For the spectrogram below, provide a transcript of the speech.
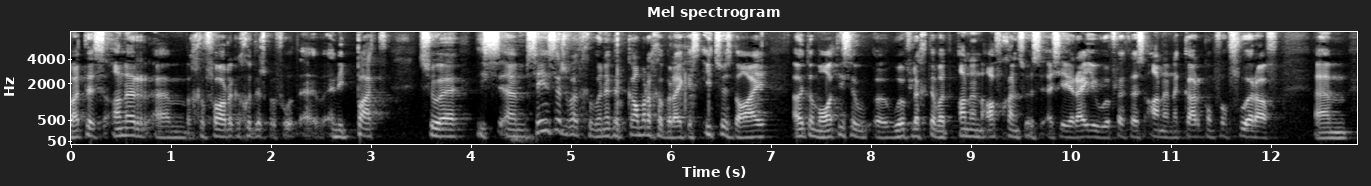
wat is ander ehm um, gevaarlike goederes byvoorbeeld uh, in die pad. So die ehm um, sensors wat gewoonlik 'n kamera gebruik is iets soos daai outomatiese uh, hoofligte wat aan en af gaan soos as jy ry jou hoofligte is aan en 'n kar kom van voor af ehm um,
